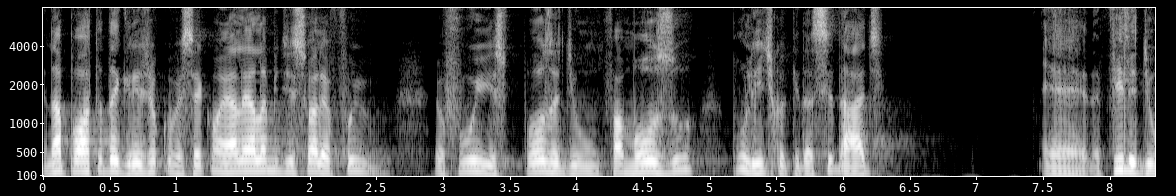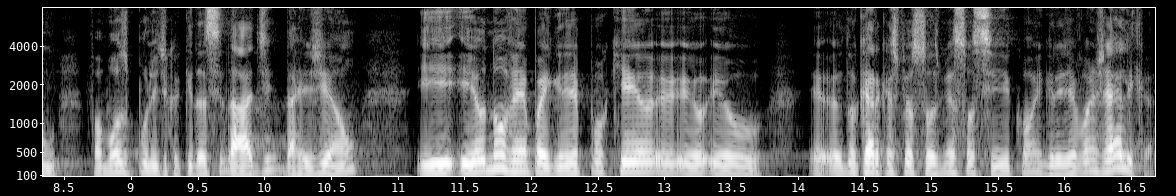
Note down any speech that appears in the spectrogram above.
E na porta da igreja eu conversei com ela e ela me disse: Olha, eu fui, eu fui esposa de um famoso político aqui da cidade, é, filha de um famoso político aqui da cidade, da região, e eu não venho para a igreja porque eu, eu, eu, eu não quero que as pessoas me associem com a igreja evangélica.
